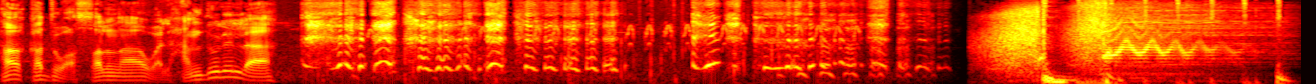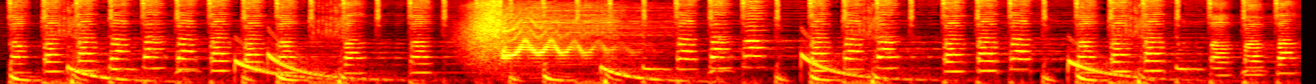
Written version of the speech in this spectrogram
ها قد وصلنا والحمد لله. ba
